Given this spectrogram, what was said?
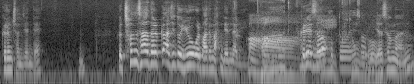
그런 존재인데, 음? 그 천사들까지도 유혹을 받으면 안 된다니. 아, 그래서 그렇게 또 그. 여성은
